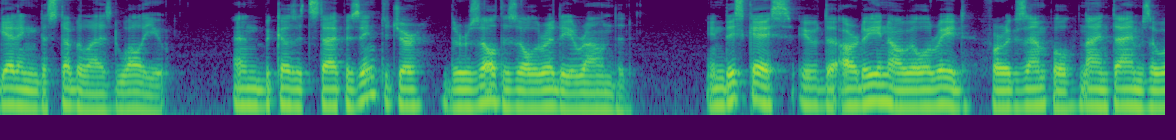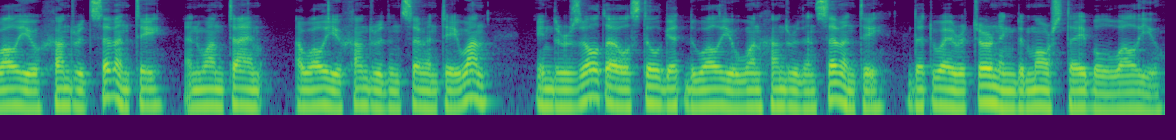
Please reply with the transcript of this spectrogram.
getting the stabilized value. And because its type is integer, the result is already rounded. In this case, if the Arduino will read, for example, 9 times a value 170 and 1 time a value 171, in the result I will still get the value 170, that way returning the more stable value,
